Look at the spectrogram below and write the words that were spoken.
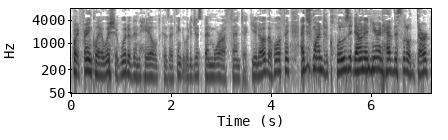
Quite frankly, I wish it would have inhaled because I think it would have just been more authentic. You know, the whole thing. I just wanted to close it down in here and have this little dark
